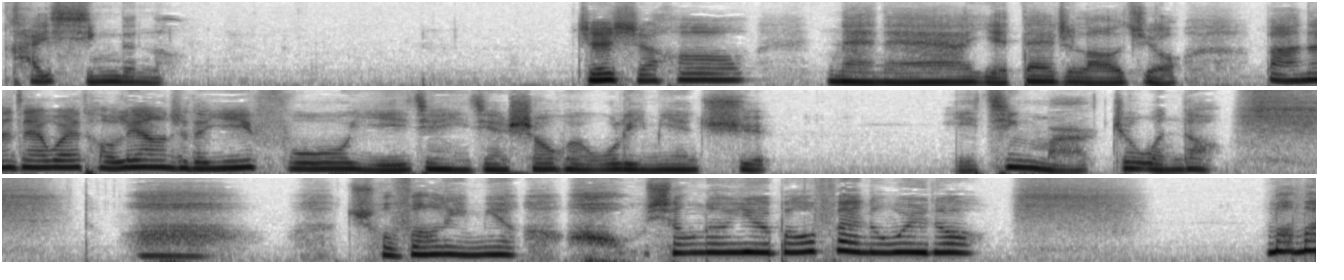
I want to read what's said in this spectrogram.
开心的呢。这时候。奶奶，也带着老九，把那在外头晾着的衣服一件一件收回屋里面去。一进门就闻到，啊，厨房里面好香的夜包饭的味道。妈妈，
